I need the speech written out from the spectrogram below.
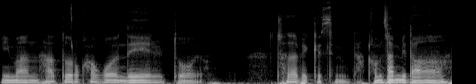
이만 하도록 하고 내일 또 찾아뵙겠습니다. 감사합니다.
